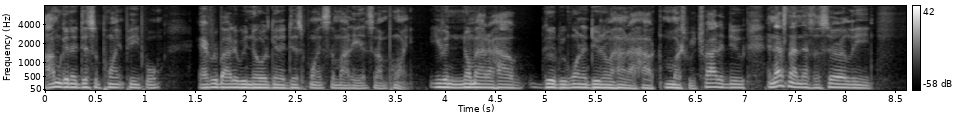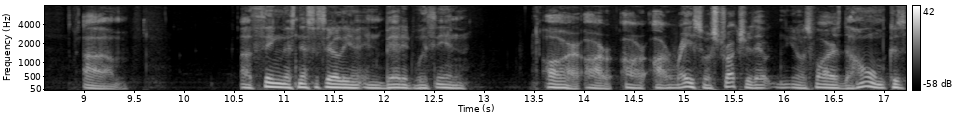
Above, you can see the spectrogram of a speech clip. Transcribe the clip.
i'm going to disappoint people. Everybody we know is going to disappoint somebody at some point even no matter how good we want to do no matter how much we try to do. And that's not necessarily um, a thing that's necessarily embedded within our our our our race or structure that you know as far as the home because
